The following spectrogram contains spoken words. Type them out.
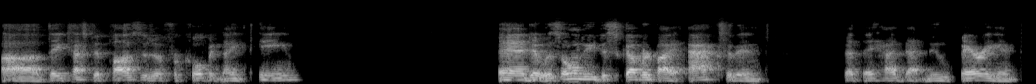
Uh, they tested positive for COVID 19 and it was only discovered by accident that they had that new variant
